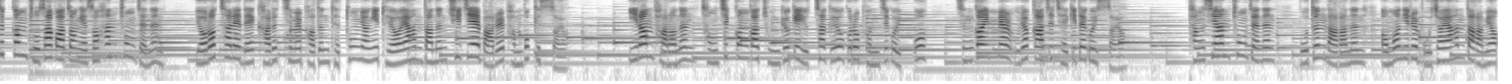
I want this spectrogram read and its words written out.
특검 조사 과정에서 한 총재는 여러 차례 내 가르침을 받은 대통령이 되어야 한다는 취지의 말을 반복했어요. 이런 발언은 정치권과 종교계 유착 의혹으로 번지고 있고 증거인멸 우려까지 제기되고 있어요. 당시 한 총재는 모든 나라는 어머니를 모셔야 한다라며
